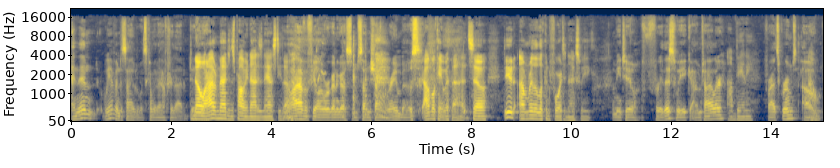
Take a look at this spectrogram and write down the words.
And then we haven't decided what's coming after that. no, we? I would imagine it's probably not as nasty though. Well, I have a feeling we're going to go some sunshine and rainbows. I'm okay with that. So, dude, I'm really looking forward to next week. Me too. For this week, I'm Tyler. I'm Danny. Fried Squirms. Out. Out.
